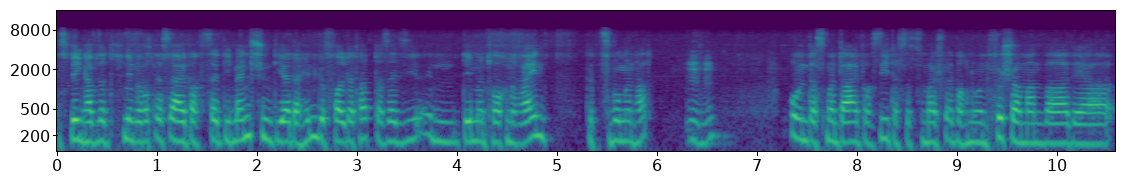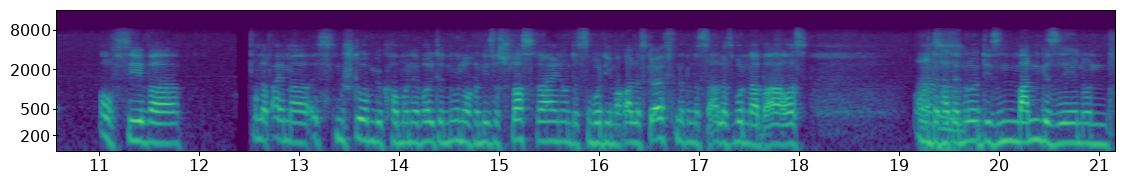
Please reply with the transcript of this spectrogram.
Deswegen habe ich gesagt, ich nehme dass er einfach seit die Menschen, die er dahin gefoltert hat, dass er sie in Dementoren reingezwungen hat. Mhm. Und dass man da einfach sieht, dass das zum Beispiel einfach nur ein Fischermann war, der auf See war, und auf einmal ist ein Sturm gekommen und er wollte nur noch in dieses Schloss rein und es wurde ihm auch alles geöffnet und es sah alles wunderbar aus. Und also. dann hat er nur diesen Mann gesehen und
